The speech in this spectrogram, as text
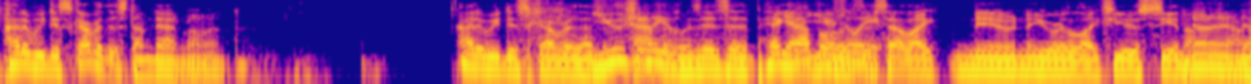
How did we discover this dumb dad moment? How did we discover that? Usually- was this a pickup Yeah, or was usually- this at like noon? You were like you just see it on no, the no, counter.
